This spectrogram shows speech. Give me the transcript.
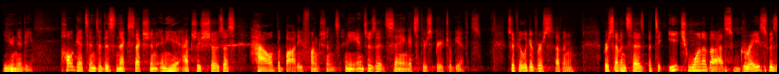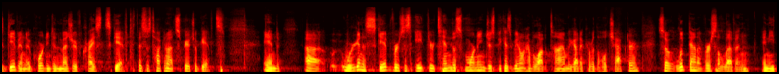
unity. Paul gets into this next section and he actually shows us how the body functions. And he answers it saying it's through spiritual gifts. So if you look at verse 7, verse 7 says, But to each one of us, grace was given according to the measure of Christ's gift. This is talking about spiritual gifts. And uh, we're going to skip verses 8 through 10 this morning just because we don't have a lot of time. We got to cover the whole chapter. So look down at verse 11, and he,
